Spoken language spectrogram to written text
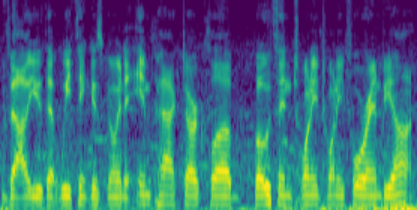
value that we think is going to impact our club both in 2024 and beyond.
